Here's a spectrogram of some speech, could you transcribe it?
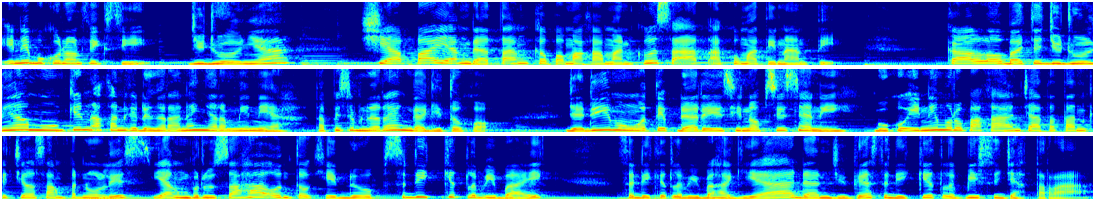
Ini buku non-fiksi, judulnya Siapa yang datang ke pemakamanku saat aku mati nanti. Kalau baca judulnya mungkin akan kedengarannya nyeremin ya, tapi sebenarnya nggak gitu kok. Jadi mengutip dari sinopsisnya nih, buku ini merupakan catatan kecil sang penulis yang berusaha untuk hidup sedikit lebih baik, sedikit lebih bahagia, dan juga sedikit lebih sejahtera.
